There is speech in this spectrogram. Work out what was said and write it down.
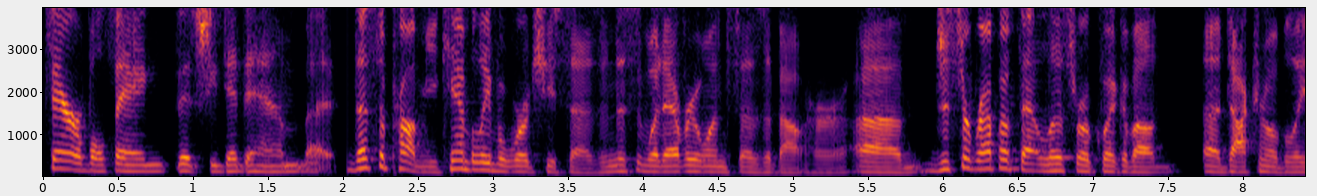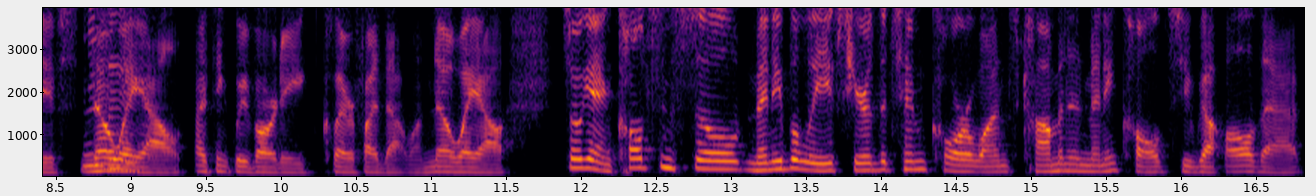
terrible thing that she did to him. But that's the problem. You can't believe a word she says, and this is what everyone says about her. Uh, just to wrap up that list real quick about uh, doctrinal beliefs, no mm-hmm. way out. I think we've already clarified that one. No way out. So again, cults instill many beliefs. Here are the ten core ones, common in many cults. You've got all that.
